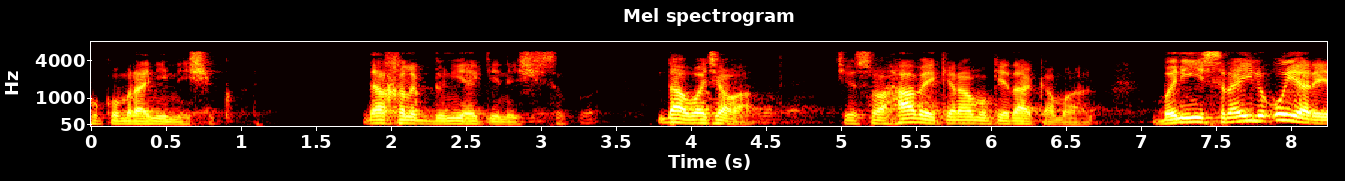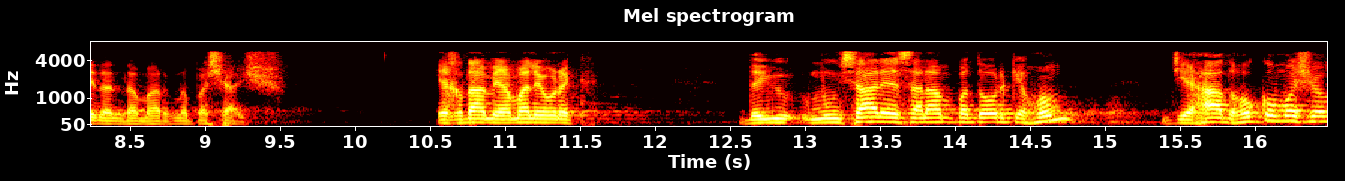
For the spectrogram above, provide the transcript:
حکمرانی نشي کوي دا خلق دنیا کې نشي سکو دا وجوا چې صحابه کرامو کې دا کمال بنی اسرائیل او یریدل د مرګ نه پشاش اقدام عمل اونک د موسی علی السلام په دور کې هم جهاد حکم شو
